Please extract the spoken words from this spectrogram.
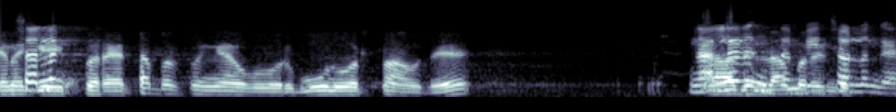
எனக்கு. இப்ப ரெட்ட பசங்க ஒரு மூணு வருஷம் ஆகுது. சொல்லுங்க.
